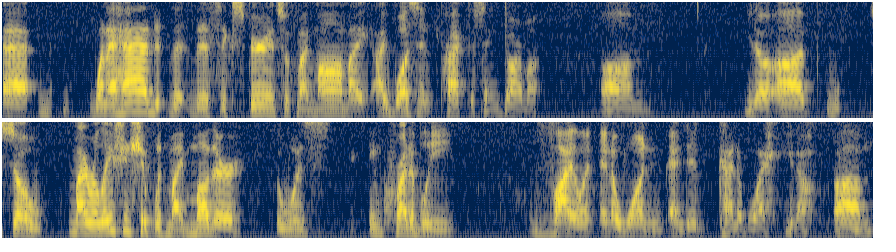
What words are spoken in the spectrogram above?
at, when I had th- this experience with my mom, I, I wasn't practicing Dharma. Um, you know, uh, so my relationship with my mother was incredibly violent in a one-ended kind of way. You know, um,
